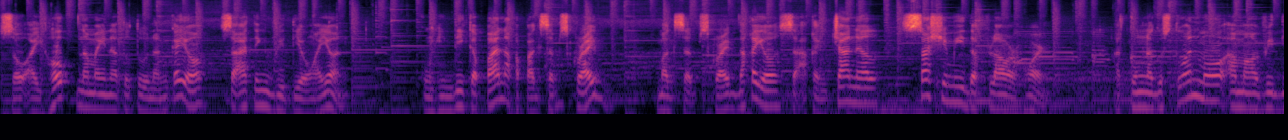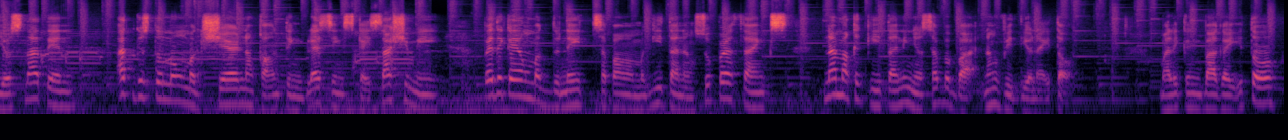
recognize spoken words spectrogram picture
So I hope na may natutunan kayo sa ating video ngayon. Kung hindi ka pa nakapag-subscribe, mag-subscribe na kayo sa aking channel Sashimi the Flower Horn. At kung nagustuhan mo ang mga videos natin at gusto mong mag-share ng kaunting blessings kay Sashimi, pwede kayong mag-donate sa pamamagitan ng super thanks na makikita ninyo sa baba ng video na ito. Maliking bagay ito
